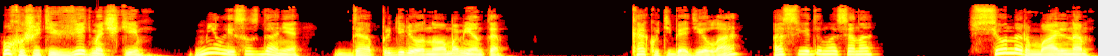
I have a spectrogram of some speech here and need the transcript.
Ох уж эти ведьмочки! Милые создания, до определенного момента. «Как у тебя дела?» – осведомилась она. «Все нормально».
